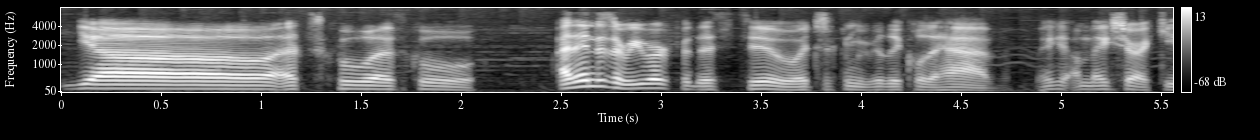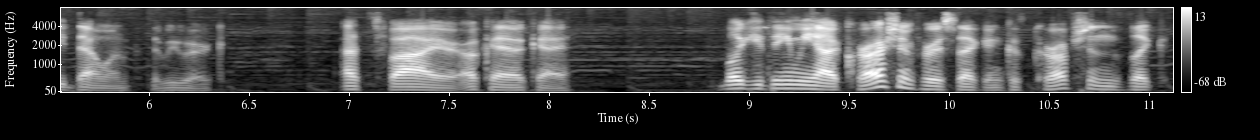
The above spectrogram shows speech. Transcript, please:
Yo, that's cool. That's cool. I think there's a rework for this too, which is gonna be really cool to have. I'll make sure I keep that one for the rework. That's fire. Okay, okay. Look, you think we had corruption for a second, because corruption's like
